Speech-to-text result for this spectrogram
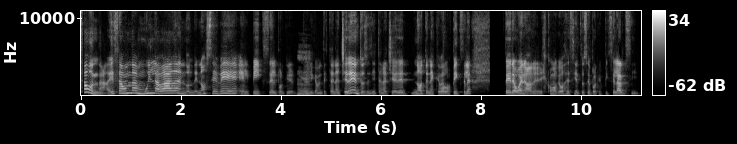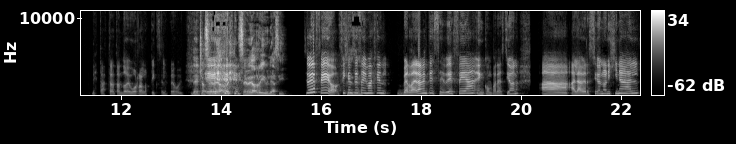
esa onda, esa onda muy lavada en donde no se ve el pixel, porque mm. está en HD, entonces si está en HD no tenés que ver los píxeles, pero bueno, es como que vos decís entonces porque es pixel art, si me estás tratando de borrar los píxeles, pero bueno. De hecho, se, ve, se ve horrible así. Se ve feo. Fíjense, esa imagen verdaderamente se ve fea en comparación a, la versión original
